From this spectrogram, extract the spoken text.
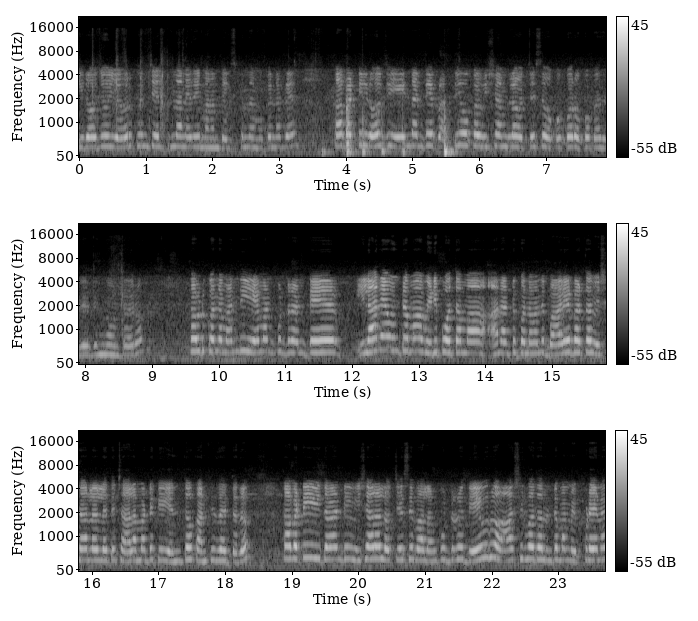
ఈరోజు ఎవరి గురించి వెళ్తుంది అనేది మనం తెలుసుకుందాం. ఓకేనా ఫ్రెండ్స్ కాబట్టి ఈరోజు ఏంటంటే ప్రతి ఒక్క విషయంలో వచ్చేసి ఒక్కొక్కరు ఒక్కొక్క రీడింగ్గా ఉంటారు. కాబట్టి కొంతమంది ఏమనుకుంటారంటే ఇలానే ఉంటామా విడిపోతామా అన్నట్టు కొంతమంది భార్య భర్త విషయాలలో అయితే చాలా మట్టుకి ఎంతో కన్ఫ్యూజ్ అవుతారు. కాబట్టి ఇటువంటి విషయాలలో వచ్చేసి వాళ్ళు అనుకుంటారు దేవుడు ఆశీర్వాదాలు ఉంటే మనం ఎప్పుడైనా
